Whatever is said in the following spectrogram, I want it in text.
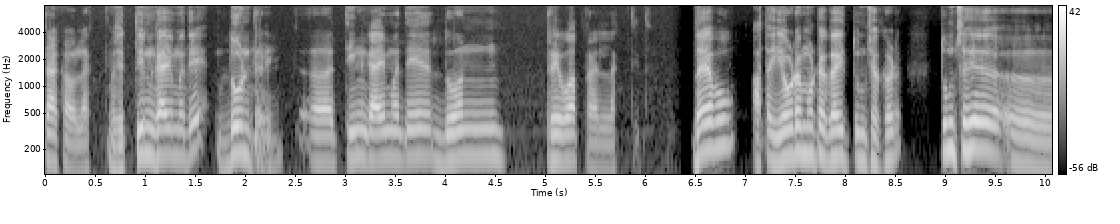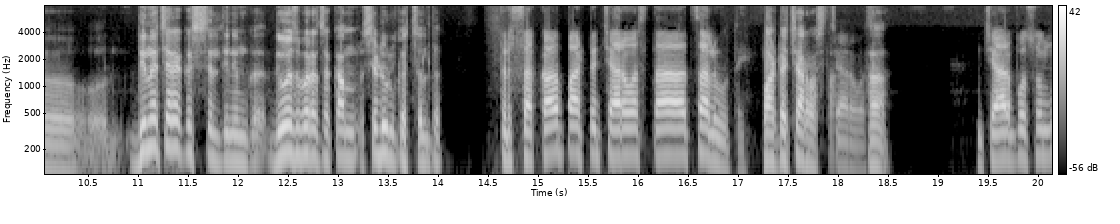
टाकावं लागतं. म्हणजे तीन गाईमध्ये दोन ट्रे. अ, तीन गायीमध्ये दोन ट्रे वापरायला लागतील. दयाभाऊ आता एवढ्या मोठ्या गाईत तुमच्याकडं तुमचं हे अं, दिनचर्या कशी चालते नेमकं? दिवसभराचं काम शेड्यूल कसं चालतं? तर सकाळ पहाटे चार वाजता चालू होते. पहाटे चार वाजता. चार हा. वाजता चारपासून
